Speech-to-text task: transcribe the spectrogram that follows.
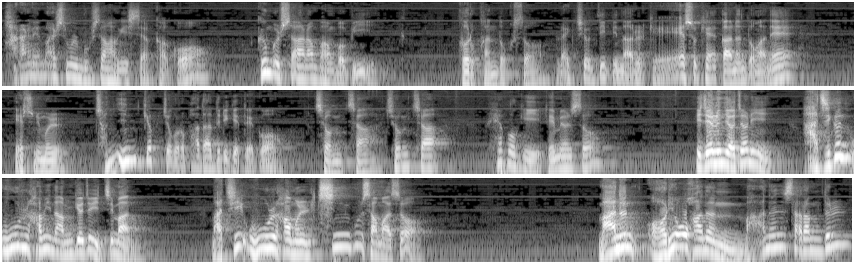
하나님의 말씀을 묵상하기 시작하고 그 묵상하는 방법이 거룩한 독서, 렉처 디비나를 계속해 가는 동안에 예수님을 전인격적으로 받아들이게 되고 점차 점차 회복이 되면서 이제는 여전히 아직은 우울함이 남겨져 있지만 마치 우울함을 친구 삼아서 많은 어려워하는 많은 사람들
